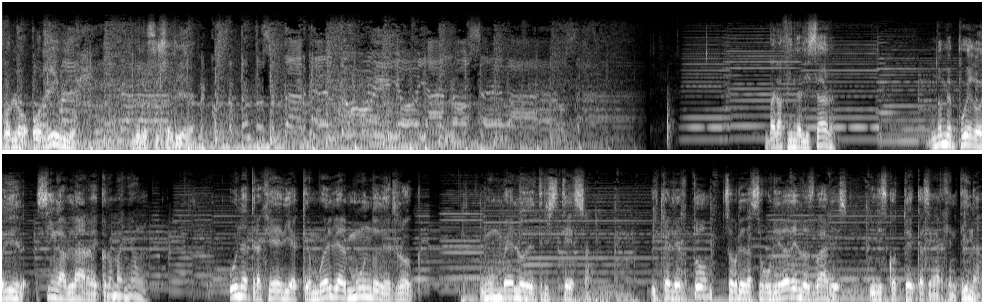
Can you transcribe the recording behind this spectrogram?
por lo horrible de lo sucedido. Para finalizar, no me puedo ir sin hablar de Cromañón, una tragedia que envuelve al mundo del rock en un velo de tristeza y que alertó sobre la seguridad de los bares y discotecas en Argentina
